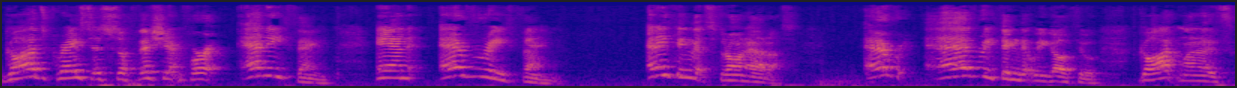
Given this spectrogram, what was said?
God's grace is sufficient for anything and everything. Anything that's thrown at us. Every, everything that we go through. God, when it's,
